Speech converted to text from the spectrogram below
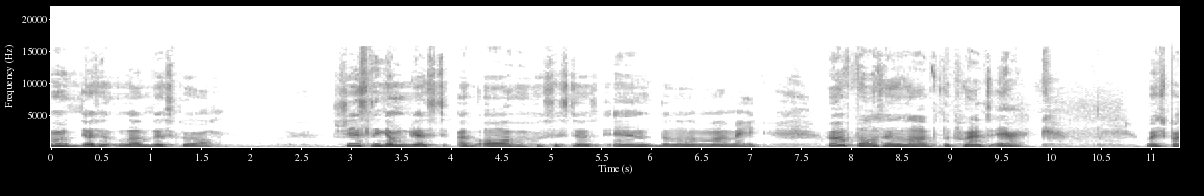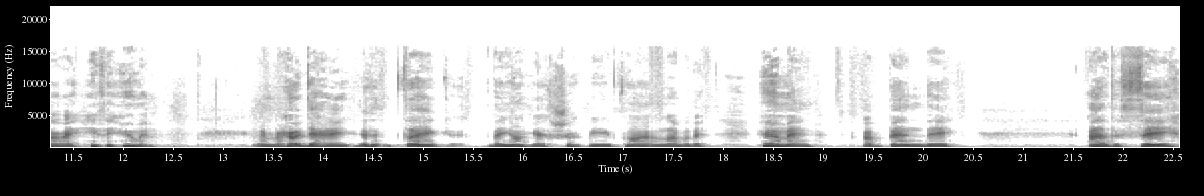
Who doesn't love this girl? She's the youngest of all her sisters in The Little Mermaid. Who falls in love with Prince Eric? Which, by the way, he's a human. And by her daddy doesn't think the youngest should be falling in love with a human up in the out of the sea.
